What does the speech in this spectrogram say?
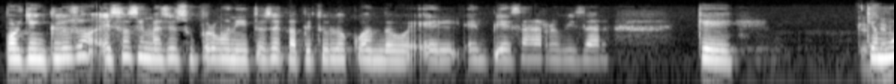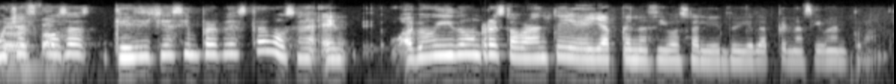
porque incluso eso se me hace súper bonito ese capítulo cuando él empieza a revisar que, que, había muchas cosas, que ella siempre había estado, o sea, en, había ido a un restaurante y ella apenas iba saliendo y él apenas iba entrando.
